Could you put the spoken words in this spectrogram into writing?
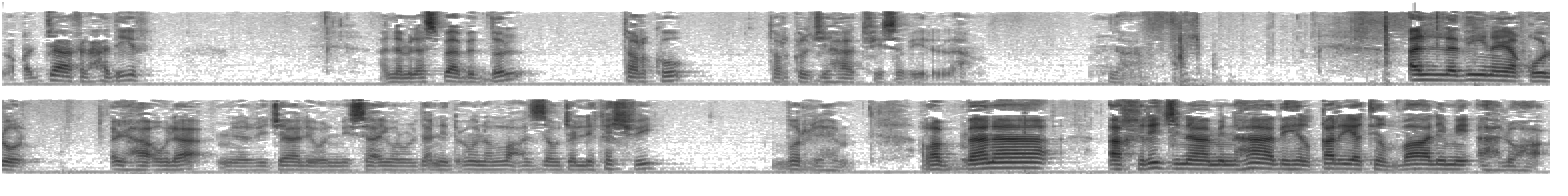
وقد جاء في الحديث أن من أسباب الذل ترك ترك الجهاد في سبيل الله. نعم. الذين يقولون أي هؤلاء من الرجال والنساء والولدان يدعون الله عز وجل لكشف ضرهم. ربنا أخرجنا من هذه القرية الظالم أهلها.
